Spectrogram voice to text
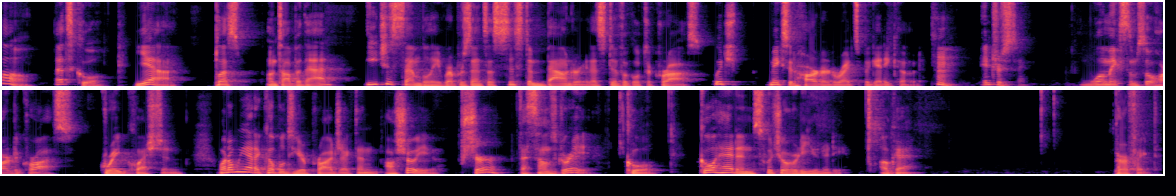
Oh, that's cool. Yeah. Plus, on top of that, each assembly represents a system boundary that's difficult to cross, which makes it harder to write spaghetti code. Hmm, interesting. What makes them so hard to cross? Great question. Why don't we add a couple to your project and I'll show you? Sure, that sounds great. Cool. Go ahead and switch over to Unity. Okay. Perfect.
